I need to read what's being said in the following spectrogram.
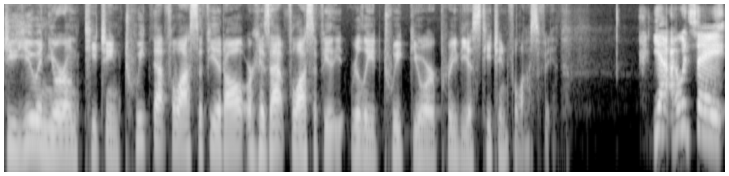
do you in your own teaching tweak that philosophy at all, or has that philosophy really tweaked your previous teaching philosophy? Yeah, I would say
